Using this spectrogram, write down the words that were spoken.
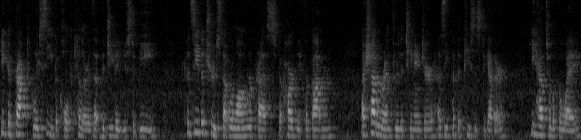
He could practically see the cold killer that Vegeta used to be, could see the truths that were long repressed but hardly forgotten. A shudder ran through the teenager as he put the pieces together. He had to look away.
